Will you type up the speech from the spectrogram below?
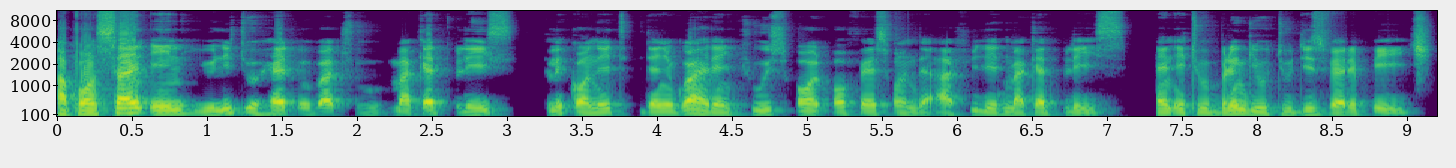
Upon sign in, you need to head over to marketplace, click on it, then you go ahead and choose all offers on the affiliate marketplace and it will bring you to this very page.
